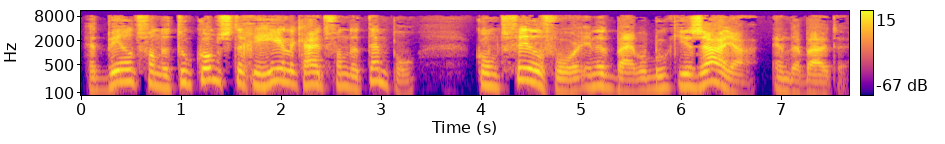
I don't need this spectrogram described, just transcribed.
Het beeld van de toekomstige heerlijkheid van de tempel komt veel voor in het Bijbelboek Jesaja en daarbuiten.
